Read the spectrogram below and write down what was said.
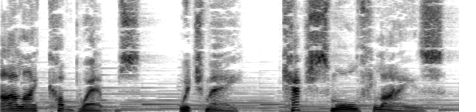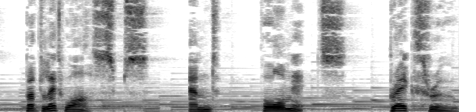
are like cobwebs, which may catch small flies, but let wasps and hornets break through.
